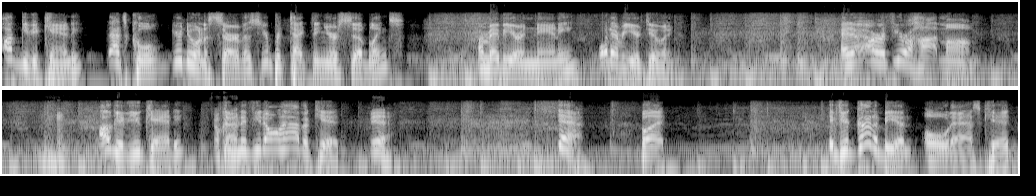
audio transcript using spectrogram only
I'll give you candy. That's cool. You're doing a service. You're protecting your siblings, or maybe you're a nanny. Whatever you're doing, and or if you're a hot mom, I'll give you candy, Okay. even if you don't have a kid. Yeah. Yeah. But if you're going to be an old ass kid,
